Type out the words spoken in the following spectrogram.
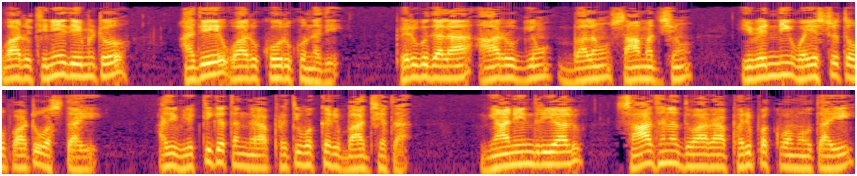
వారు తినేదేమిటో అదే వారు కోరుకున్నది. పెరుగుదల ఆరోగ్యం బలం సామర్థ్యం ఇవన్నీ వయస్సుతో పాటు వస్తాయి. అది వ్యక్తిగతంగా ప్రతి ఒక్కరి బాధ్యత. జ్ఞానేంద్రియాలు సాధన ద్వారా పరిపక్వమవుతాయి.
